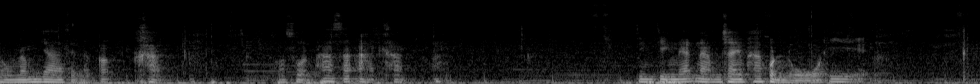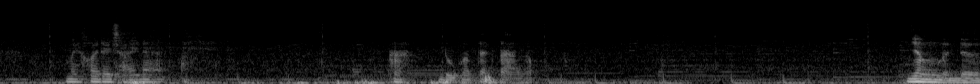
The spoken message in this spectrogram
ลงน้ำยาเสร็จแล้วก็ขัดอส่วนผ้าสะอาดครับจริงๆ แนะนำใช้ผ้าขนหนูที่ ไม่ค่อยได้ใช้นะฮะอะดูความแตกต่างครับ ยังเหมือนเดิม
